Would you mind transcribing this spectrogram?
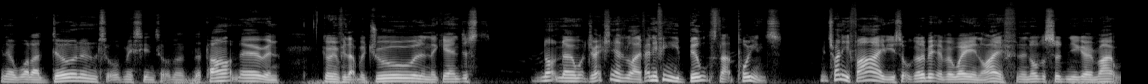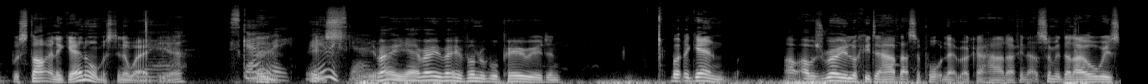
know, what I'd done and sort of missing sort of the, the partner and going through that withdrawal. And again, just not knowing what direction you had in life. Anything you built to that point. I mean, 25, you sort of got a bit of a way in life, and then all of a sudden you're going right. We're starting again, almost in a way. Yeah. Yeah. Scary, really scary. Very, yeah, very, very vulnerable period. And but again, I, I was very lucky to have that support network I had. I think that's something that I always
